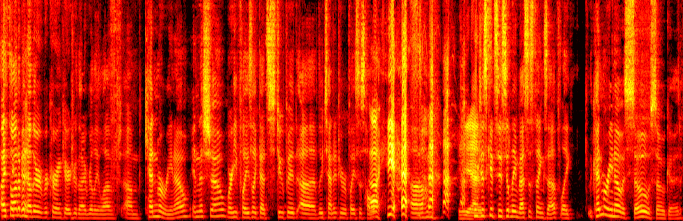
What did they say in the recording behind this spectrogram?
I thought of another recurring character that I really loved. Um, Ken Marino in this show, where he plays like that stupid uh, lieutenant who replaces Holt, uh, yes. um, Yeah. who just consistently messes things up. Like Ken Marino is so so good.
